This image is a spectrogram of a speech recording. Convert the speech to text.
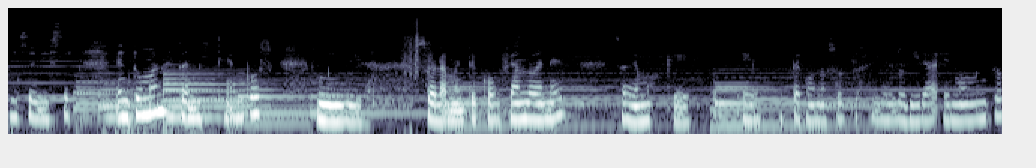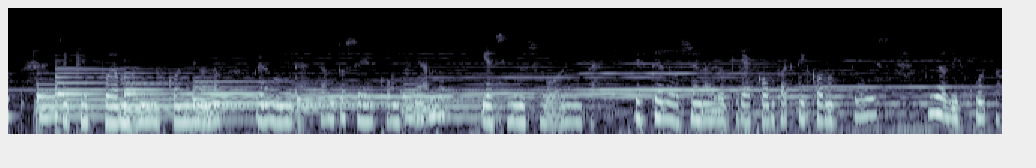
15 dice, en tu mano están mis tiempos, mi vida. Solamente confiando en Él, sabemos que Él está con nosotros y Él lo dirá en momento de que podamos irnos con Él o no. Pero mientras tanto, seguir confiando y haciendo su voluntad. Este devocional lo quería compartir con ustedes. Pido disculpas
